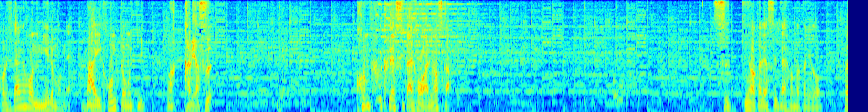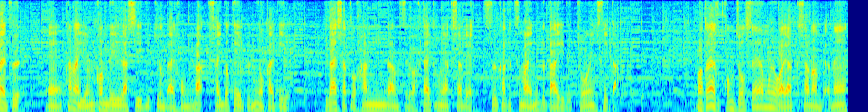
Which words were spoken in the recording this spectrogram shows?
これ左の方に見えるもんね。台本って思いっきり。わかりやす。こんなわかりやすい台本ありますか？すっげえわかりやすい台本だったけど、とりあえず、えー、かなり読み込んでいるらしい劇の台本がサイドテーブルに置かれている。被害者と犯人男性は二人とも役者で、数ヶ月前に舞台で共演していた。まあ、とりあえずこの女性模様は役者なんだよね。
